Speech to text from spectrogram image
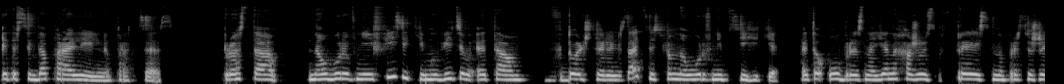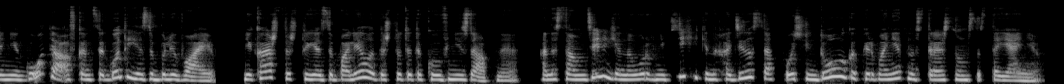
Это всегда параллельный процесс. Просто на уровне физики мы видим это в дольшей реализации, чем на уровне психики. Это образно. Я нахожусь в стрессе на протяжении года, а в конце года я заболеваю. Мне кажется, что я заболела, это что-то такое внезапное. А на самом деле я на уровне психики находился очень долго, перманентно в стрессовом состоянии.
